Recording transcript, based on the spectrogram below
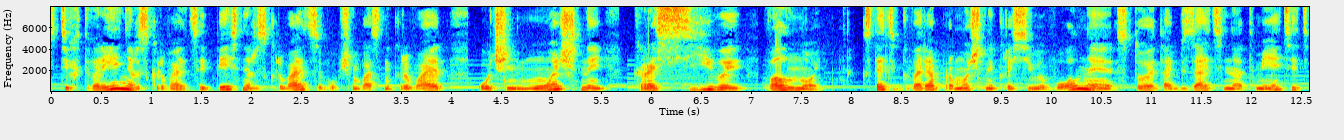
стихотворение раскрывается, и песня раскрывается, в общем, вас накрывает очень мощной, красивой волной. Кстати говоря, про мощные красивые волны стоит обязательно отметить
